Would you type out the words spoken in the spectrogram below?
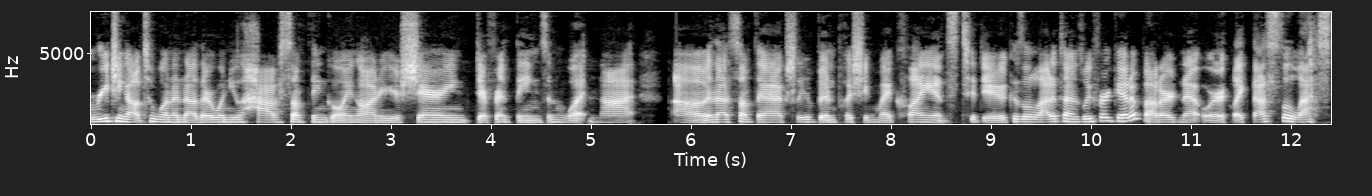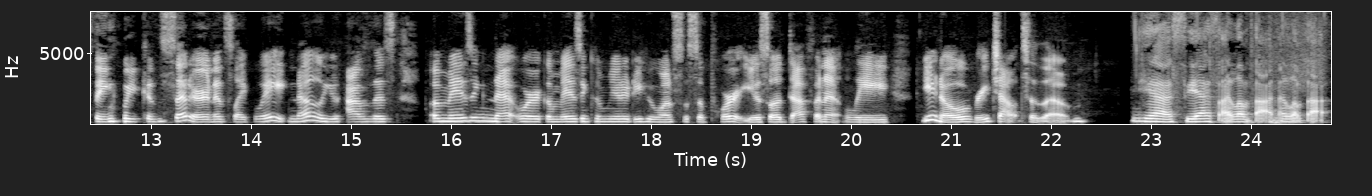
reaching out to one another when you have something going on or you're sharing different things and whatnot. Um, and that's something I actually have been pushing my clients to do because a lot of times we forget about our network. Like that's the last thing we consider. And it's like, wait, no, you have this amazing network, amazing community who wants to support you. So definitely, you know, reach out to them. Yes, yes. I love that. I love that.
